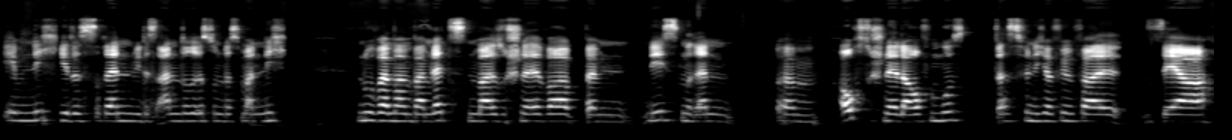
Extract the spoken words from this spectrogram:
eben nicht jedes Rennen wie das andere ist und dass man nicht, nur weil man beim letzten Mal so schnell war, beim nächsten Rennen ähm, auch so schnell laufen muss, das finde ich auf jeden Fall sehr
